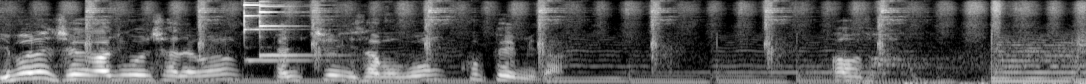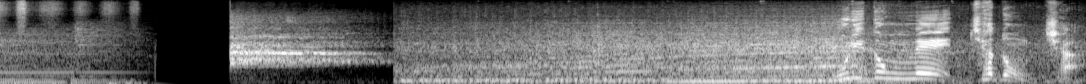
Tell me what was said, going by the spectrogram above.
이번에 제가 가지고 온 차량은 벤츠 2350 쿠페입니다. 아우. 우리 동네 자동차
